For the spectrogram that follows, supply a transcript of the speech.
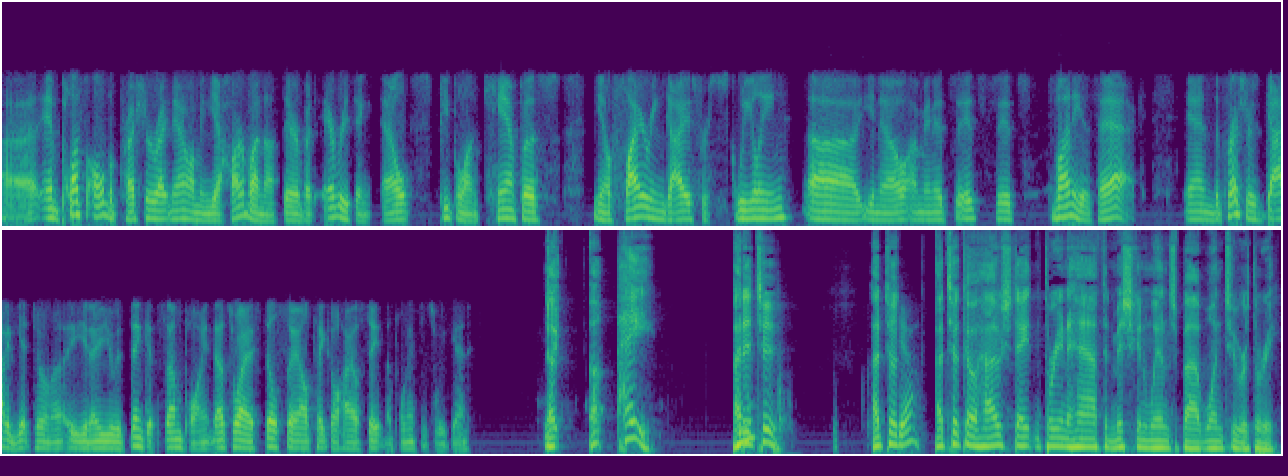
uh, and plus all the pressure right now. I mean, yeah, Harbaugh not there, but everything else, people on campus, you know, firing guys for squealing. Uh, you know, I mean, it's it's it's funny as heck, and the pressure's got to get to them. Uh, you know, you would think at some point. That's why I still say I'll take Ohio State in the points this weekend. Like, uh, hey, I did too. I took yeah. I took Ohio State in three and a half, and Michigan wins by one, two, or three.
